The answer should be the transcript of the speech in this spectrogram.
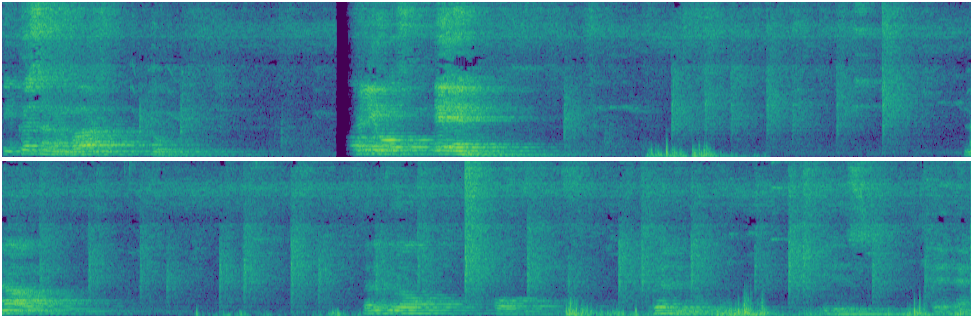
Equation number 2. Value of an. Now, of, of value is an.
